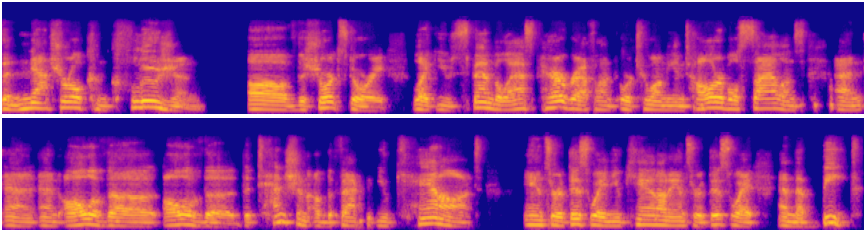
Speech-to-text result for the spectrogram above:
the natural conclusion of the short story like you spend the last paragraph on or two on the intolerable silence and and and all of the all of the the tension of the fact that you cannot answer it this way and you cannot answer it this way and the beat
